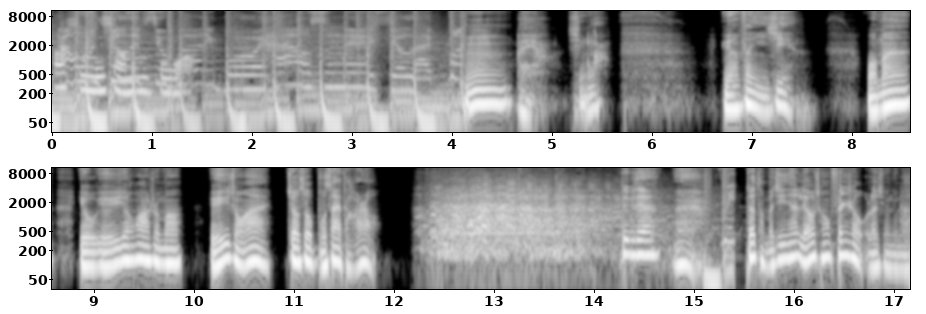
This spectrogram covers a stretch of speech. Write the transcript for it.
当时没想那么多。嗯，哎呀，行了。缘分已尽，我们有有一句话什么？有一种爱叫做不再打扰，对不对？哎，这怎么今天聊成分手了，兄弟们？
